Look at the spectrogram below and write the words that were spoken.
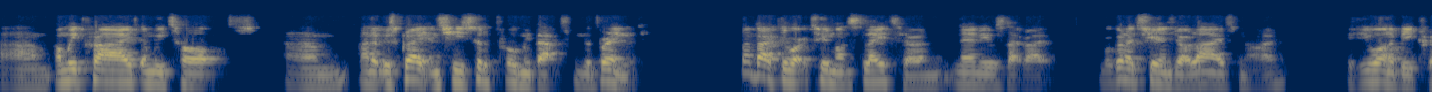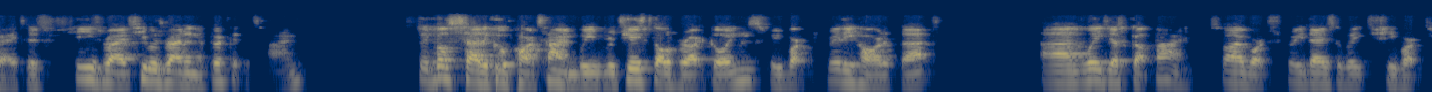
Um, and we cried and we talked um, and it was great. And she sort of pulled me back from the brink. Went back to work two months later, and Naomi was like, "Right, we're going to change our lives now. If you want to be creative." She's right. She was writing a book at the time, so we both decided to go part time. We reduced all of our outgoings. We worked really hard at that, and we just got by. So I worked three days a week. She worked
